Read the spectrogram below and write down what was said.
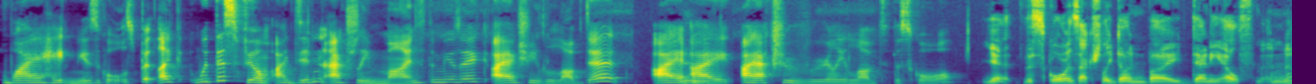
why I hate musicals. But like with this film, I didn't actually mind the music. I actually loved it. I mm. I I actually really loved the score. Yeah, the score is actually done by Danny Elfman,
